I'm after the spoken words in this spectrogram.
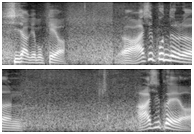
시작해 볼게요. 아, 아실 분들은 아실 거예요.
